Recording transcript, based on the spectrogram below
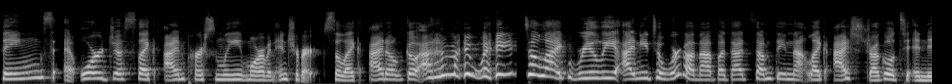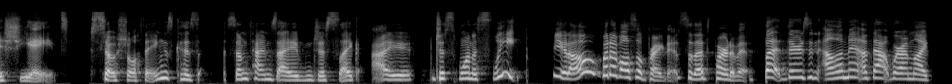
things eh, or just like I'm personally more of an introvert. So like I don't go out of my way to like really I need to work on that, but that's something that like I struggle to initiate social things cuz sometimes I'm just like I just want to sleep you know, but I'm also pregnant. So that's part of it. But there's an element of that where I'm like,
